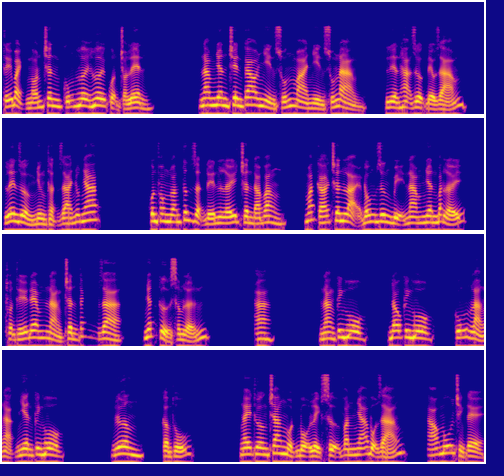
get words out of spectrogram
thế bạch ngón chân cũng hơi hơi cuộn tròn lên. Nam nhân trên cao nhìn xuống mà nhìn xuống nàng, liền hạ dược đều dám, lên giường nhưng thật ra nhút nhát. Quân phong đoán tức giận đến lấy chân đá văng, mắt cá chân lại bỗng dưng bị nam nhân bắt lấy, thuận thế đem nàng chân tách ra, nhất cử xâm lấn. A. nàng kinh hô, đau kinh hô, cũng là ngạc nhiên kinh hô. Nương, cầm thú. Ngày thường trang một bộ lịch sự văn nhã bộ dáng, áo mũ chỉnh tề,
